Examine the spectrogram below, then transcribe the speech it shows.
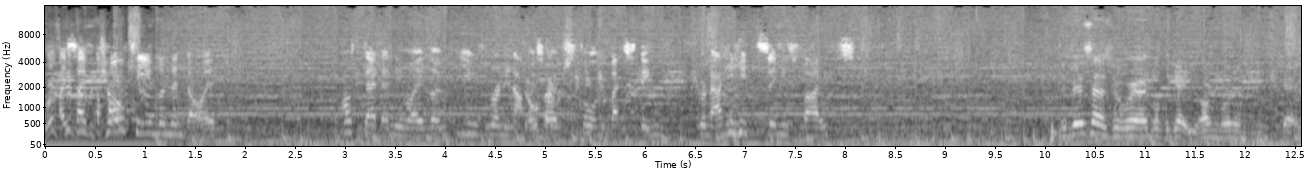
Let's I get saved the the whole team and then died. I was dead anyway though. He was running at me, so I just thought the best thing. Grenades in his face. If it says we were able to get you, I'm running and getting.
